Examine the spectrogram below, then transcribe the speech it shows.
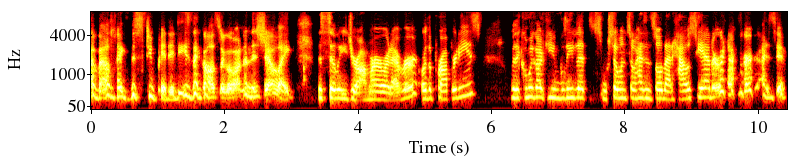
about like the stupidities that also go on in the show, like the silly drama or whatever, or the properties. We're like, oh my god, can you believe that so and so hasn't sold that house yet, or whatever, as if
